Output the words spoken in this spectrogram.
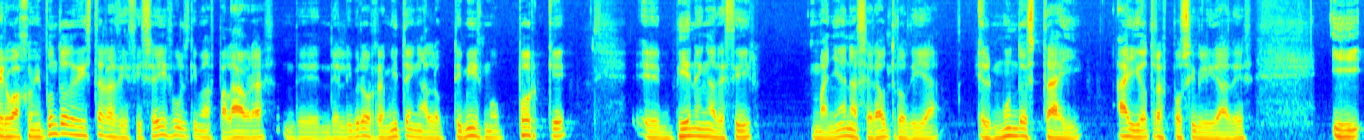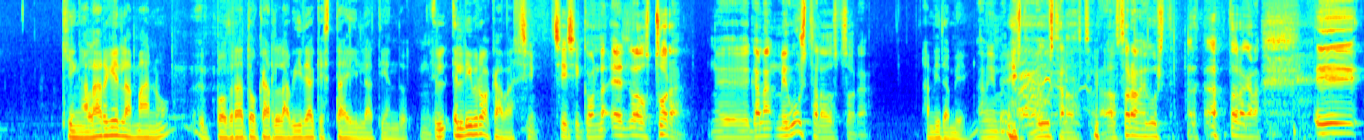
Pero bajo mi punto de vista, las 16 últimas palabras del libro remiten al optimismo porque eh, vienen a decir, mañana será otro día, el mundo está ahí, hay otras posibilidades y quien alargue la mano eh, podrá tocar la vida que está ahí latiendo. Hmm. El, libro acaba así. Sí, sí, sí con la, doctora. Eh, me gusta la doctora. A mí también. A mí me gusta, me gusta la doctora. La doctora me gusta. La doctora eh,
